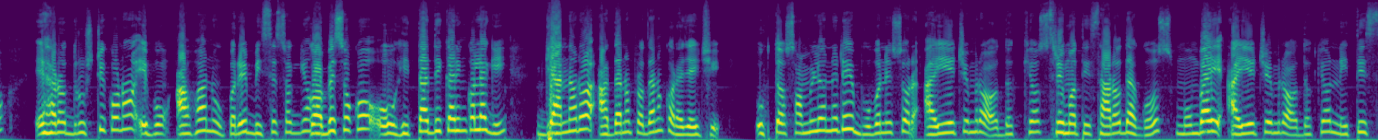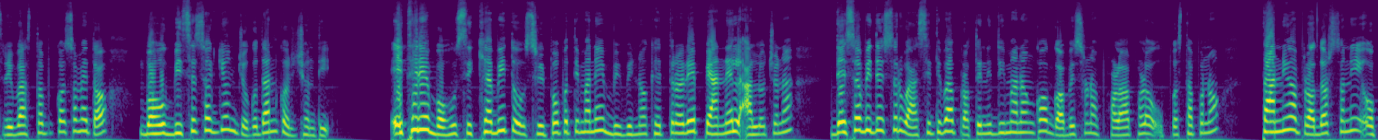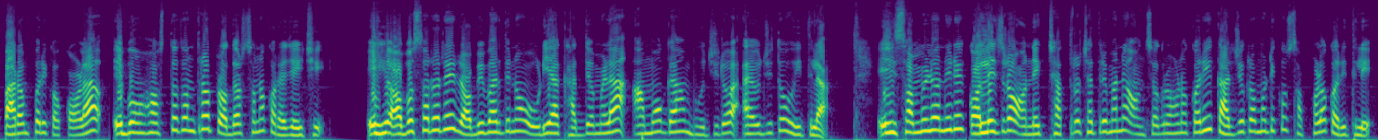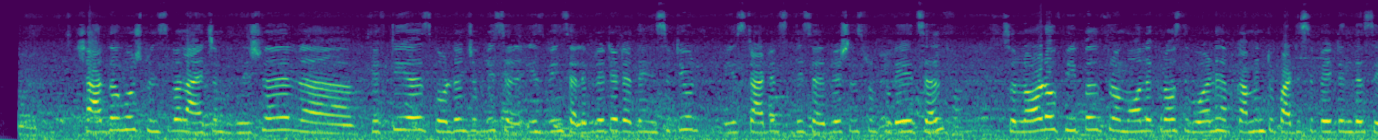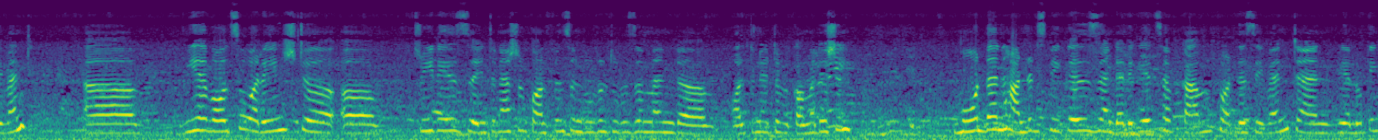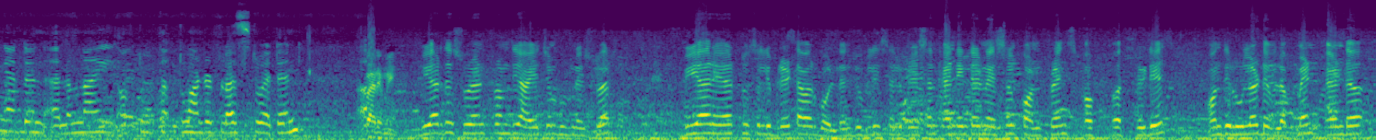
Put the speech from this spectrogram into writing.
এর দৃষ্টিকোণ এবং আহ্বান উপরে বিশেষজ্ঞ গবেষক ও হিতাধিকারী লাগি জ্ঞানর আদান প্রদান করা যাইছে উক্ত সম্মিলনীরে ভুবনেশ্বর আইএচএমর অধ্যক্ষ শ্রীমতী সারদা ঘোষ মুম্বাই আইএচএমর অধ্যক্ষ নীতিশ শ্রীবাস্তবক সমেত বহু বিশেষজ্ঞ যোগদান করেছেন ଏଥିରେ ବହୁ ଶିକ୍ଷାବିତ୍ ଓ ଶିଳ୍ପପତିମାନେ ବିଭିନ୍ନ କ୍ଷେତ୍ରରେ ପ୍ୟାନେଲ ଆଲୋଚନା ଦେଶ ବିଦେଶରୁ ଆସିଥିବା ପ୍ରତିନିଧିମାନଙ୍କ ଗବେଷଣା ଫଳାଫଳ ଉପସ୍ଥାପନ ସ୍ଥାନୀୟ ପ୍ରଦର୍ଶନୀ ଓ ପାରମ୍ପରିକ କଳା ଏବଂ ହସ୍ତତନ୍ତ୍ର ପ୍ରଦର୍ଶନ କରାଯାଇଛି। ଏହି ଅବସରରେ ରବିବାର ଦିନ ଓଡ଼ିଆ ଖାଦ୍ୟମେଳା ଆମ ଗାଁ ଭୋଜିର ଆୟୋଜିତ ହୋଇଥିଲା। ଏହି ସମ୍ମିଳନୀରେ କଲେଜର ଅନେକ ଛାତ୍ରଛାତ୍ରୀମାନେ ଅଂଶଗ୍ରହଣ କରି କାର୍ଯ୍ୟକ୍ରମଟିକୁ ସଫଳ କରିଥିଲେ। Sharda Ghosh, Principal IHM Bhubaneswar. Uh, 50 years Golden Jubilee is being celebrated at the Institute. We started the celebrations from today itself. So, a lot of people from all across the world have come in to participate in this event. Uh, we have also arranged uh, three days international conference on rural tourism and uh, alternative accommodation. More than 100 speakers and delegates have come for this event and we are looking at an alumni of 200 plus to attend. Uh, we are the students from the IHM Bhubaneswar. We are here to celebrate our Golden Jubilee celebration and international conference of uh, three days on the rural development and uh,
